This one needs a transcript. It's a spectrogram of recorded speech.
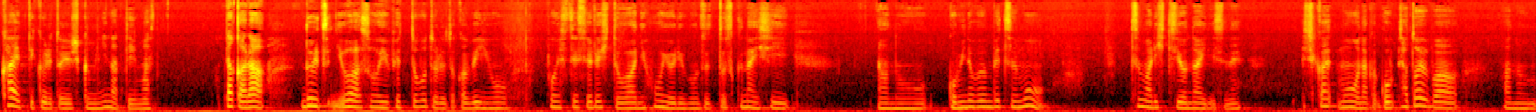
返ってくるという仕組みになっています。だからドイツにはそういうペットボトルとか瓶をポイ捨てする人は日本よりもずっと少ないしあのゴミの分別もつまり必要ないですね。しかもなんかご例えばあの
